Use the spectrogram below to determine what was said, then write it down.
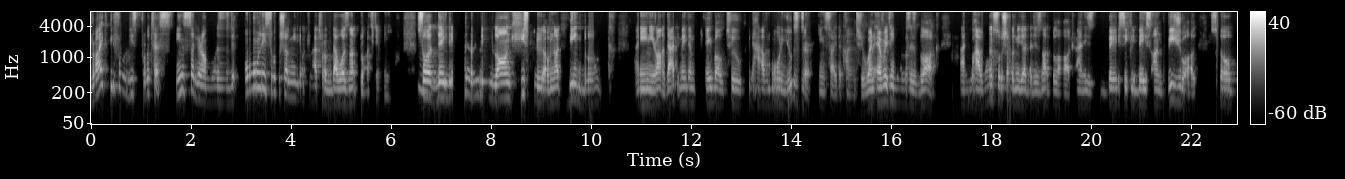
right before this protest, Instagram was the only social media platform that was not blocked anymore. So mm-hmm. they, they had a really long history of not being blocked in Iran. That made them able to have more user inside the country when everything else is blocked. And you have one social media that is not blocked and is basically based on visual. So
